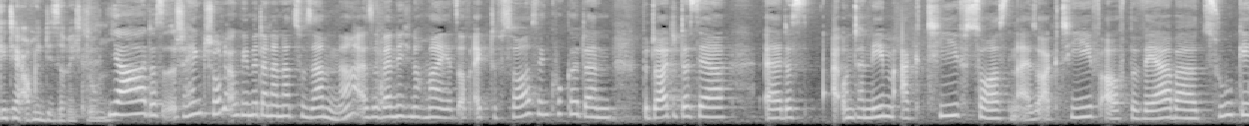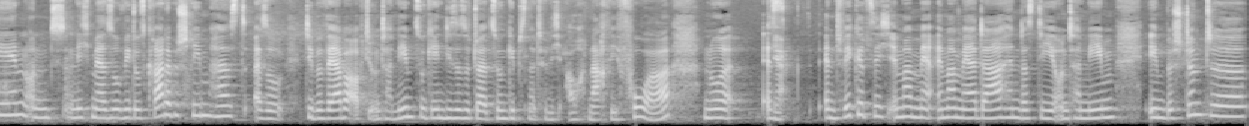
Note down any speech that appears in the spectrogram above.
geht ja auch in diese Richtung. Ja, das hängt schon irgendwie miteinander zusammen. Ne? Also wenn ich nochmal jetzt auf Active Sourcing gucke, dann bedeutet das ja, äh, dass Unternehmen aktiv sourcen, also aktiv auf Bewerber zugehen und nicht mehr so, wie du es gerade beschrieben hast, also die Bewerber auf die Unternehmen zugehen. Diese Situation gibt es natürlich auch nach wie vor. Nur es Ja. entwickelt sich immer mehr, immer mehr dahin, dass die Unternehmen eben bestimmte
